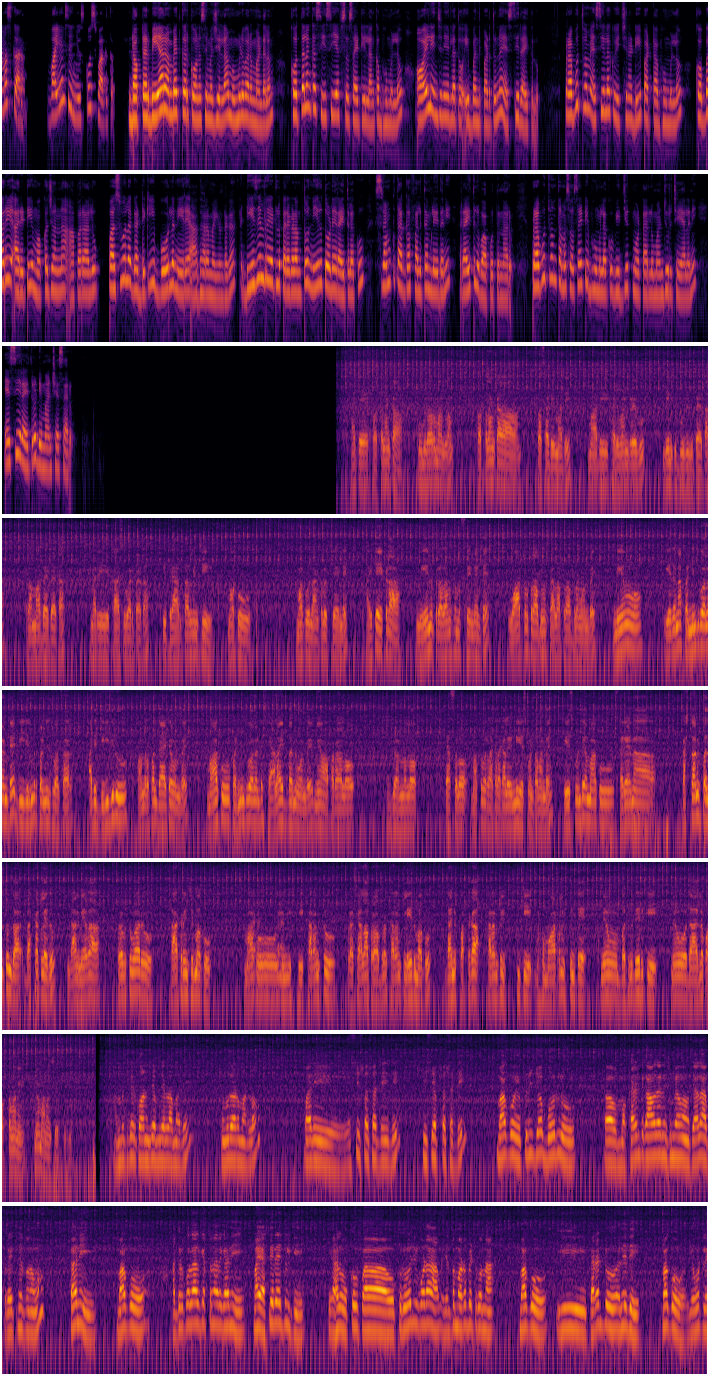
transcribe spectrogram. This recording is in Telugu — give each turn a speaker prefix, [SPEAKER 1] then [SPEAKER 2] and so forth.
[SPEAKER 1] నమస్కారం. వైఎన్సీ న్యూస్కు స్వాగతం.
[SPEAKER 2] డాక్టర్ బిఆర్ అంబేద్కర్ కోనసీమ జిల్లా ముమ్మిడివరం మండలం కొత్తలంక సీసీఎఫ్ సొసైటీ లంక భూముల్లో ఆయిల్ ఇంజనీర్లతో ఇబ్బంది పడుతున్న ఎస్సీ రైతులు. ప్రభుత్వం ఎస్సీలకు ఇచ్చిన డి పట్టా భూముల్లో కొబ్బరి అరటి మొక్కజొన్న అపరాలు పశువుల గడ్డికి బోర్ల నీరే ఆధారమై ఉండగా డీజిల్ రేట్లు పెరగడంతో నీరు తోడే రైతులకు శ్రమకు తగ్గ ఫలితం లేదని రైతులు వాపోతున్నారు. ప్రభుత్వం తమ సొసైటీ భూములకు విద్యుత్ మోటార్లు మంజూరు చేయాలని ఎస్సీ రైతులు డిమాండ్ చేశారు.
[SPEAKER 3] అయితే కొత్తలంక ముమ్మడివరం మండలం కొత్తలంక సొసైటీ మాది. మాది కరివన్ రేవు దీనికి బూడిదిపేట రమ్మాబాయిపేట మరి కాశీవారిపేట. ఈ ప్రాంతాల నుంచి మాకు మాకు లంకలు వచ్చాయండి. అయితే ఇక్కడ మెయిన్ ప్రధాన సమస్య ఏంటంటే వాటర్ ప్రాబ్లం చాలా ప్రాబ్లం ఉంది. మేము ఏదైనా పండించుకోవాలంటే డీజిల్ మీద పండించుకోవాలి సార్. అది డీజిల్ వంద రూపాయలు దాటే ఉంది. మాకు పండించుకోవాలంటే చాలా ఇబ్బంది ఉంది. మేము అపరాలో జొన్నలో పెసలు మొత్తం రకరకాలన్నీ వేసుకుంటామండి? వేసుకుంటే మాకు సరైన కష్టానికి ఫలితం ద దక్కట్లేదు. దాని మీద ప్రభుత్వం వారు సహకరించి మాకు మాకు ఈ- కరెంటు చాలా ప్రాబ్లం కరెంట్ లేదు మాకు. దాన్ని కొత్తగా కరెంటు ఇప్పించి మాకు మోటార్లు ఇప్పింటే మేము బతుకుదేరికి మేము దారిలోకి వస్తామని మేము మనం చేస్తున్నాం.
[SPEAKER 4] అంబేద్కర్ కోనసీమ జిల్లా మాది కుమ్మడివారం మండలం. మాది ఎస్సీ సొసైటీ ఇది సిసిఎఫ్ సొసైటీ. మాకు ఎప్పటి నుంచో బోర్లు కరెంటు కావాలనేసి మేము చాలా ప్రయత్నిస్తున్నాము. కానీ మాకు అగ్రకులాలకి ఇస్తున్నారు కానీ మా ఎస్సీ రైతులకి అసలు ఒక్క ఒక్క రోజు కూడా ఎంత మొర పెట్టుకున్నా మాకు ఈ కరెంటు అనేది మాకు ఇవ్వట్లేదు.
